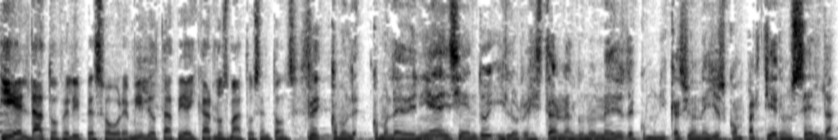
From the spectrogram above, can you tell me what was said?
Y el dato, Felipe, sobre Emilio Tapia y Carlos Matos, entonces. Como le, como le venía diciendo y lo registraron algunos medios de comunicación, ellos compartieron celda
